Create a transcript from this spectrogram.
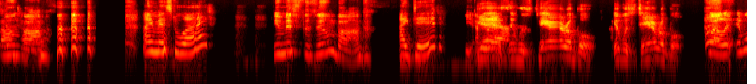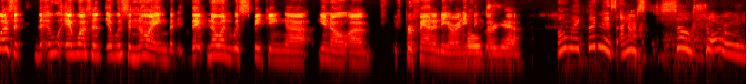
the Zoom bomb. I missed what? You missed the Zoom bomb. I did? Yeah. Yes, it was terrible. It was terrible. Well, it it wasn't, it it wasn't, it was annoying, but they, no one was speaking, uh, you know, um, profanity or anything. Over, like yeah. that. Oh my goodness, I am so sorry.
